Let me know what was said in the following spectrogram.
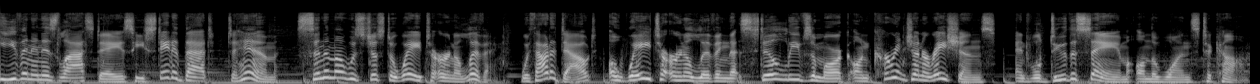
Even in his last days, he stated that, to him, cinema was just a way to earn a living. Without a doubt, a way to earn a living that still leaves a mark on current generations and will do the same on the ones to come.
